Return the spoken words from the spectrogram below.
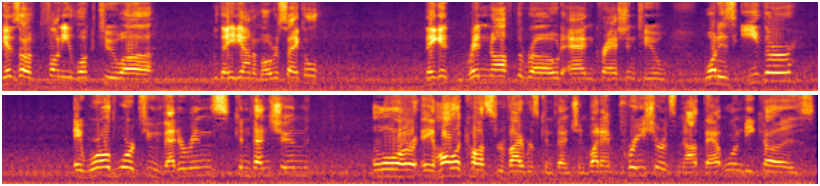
gives a funny look to a lady on a motorcycle they get ridden off the road and crash into what is either a World War II veterans convention or a Holocaust survivors convention, but I'm pretty sure it's not that one because,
